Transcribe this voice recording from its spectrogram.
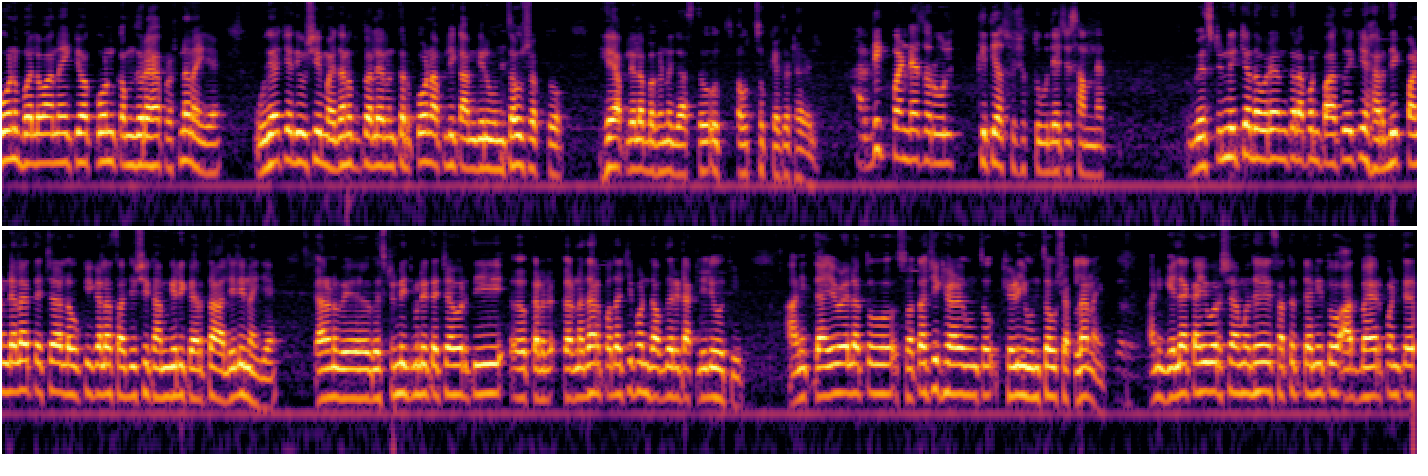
कोण बलवान आहे किंवा कोण कमजोर आहे हा प्रश्न नाही आहे. उद्याच्या दिवशी मैदानात उतरल्यानंतर कोण आपली कामगिरी उंचावू शकतो हे आपल्याला बघणं जास्त उत्स औत्सुक्याचं ठरेल. हार्दिक पांड्याचा रोल किती असू शकतो उद्याच्या सामन्यात? वेस्ट इंडिजच्या दौऱ्यानंतर आपण पाहतोय की हार्दिक पांड्याला त्याच्या लौकिकाला साजेशी कामगिरी करता आलेली नाही आहे कारण वे वेस्ट इंडिजमध्ये त्याच्यावरती कर कर्णधार पदाची पण जबाबदारी टाकलेली होती. आणि त्यावेळेला तो स्वतःची खेळ उंच खेळी उंचावू शकला नाही. आणि गेल्या काही वर्षामध्ये सातत्याने तो आतबाहेर पण त्या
